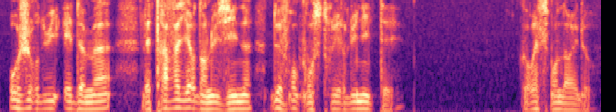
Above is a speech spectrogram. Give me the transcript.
Aujourd'hui et demain, les travailleurs dans l'usine devront construire l'unité. Correspondant Hello.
